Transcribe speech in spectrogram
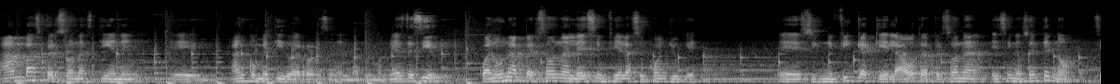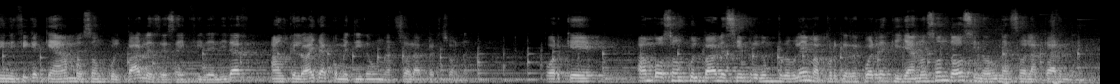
ambas personas tienen, eh, han cometido errores en el matrimonio. Es decir, cuando una persona le es infiel a su cónyuge, eh, ¿significa que la otra persona es inocente? No, significa que ambos son culpables de esa infidelidad, aunque lo haya cometido una sola persona. Porque ambos son culpables siempre de un problema, porque recuerden que ya no son dos, sino una sola carne.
